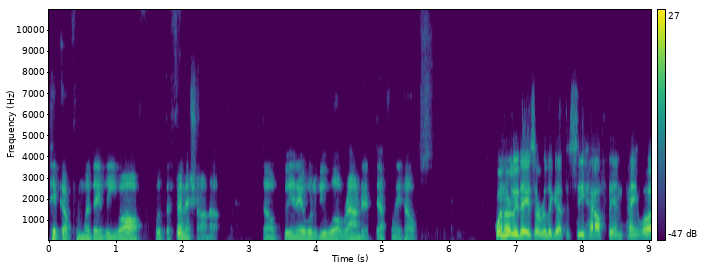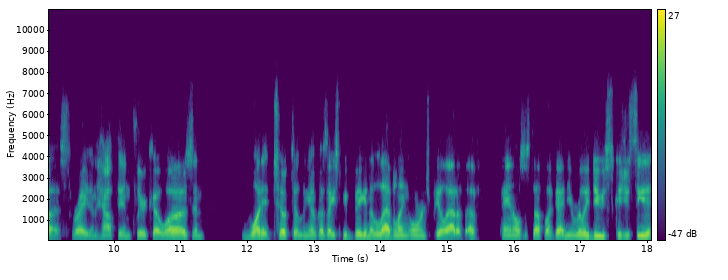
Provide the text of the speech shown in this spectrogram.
pick up from where they leave off with the finish on up. So being able to be well rounded definitely helps. Well, in the early days, I really got to see how thin paint was, right, and how thin clear coat was, and what it took to, you know, because I used to be big into leveling orange peel out of, of panels and stuff like that. And you really do, because you see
